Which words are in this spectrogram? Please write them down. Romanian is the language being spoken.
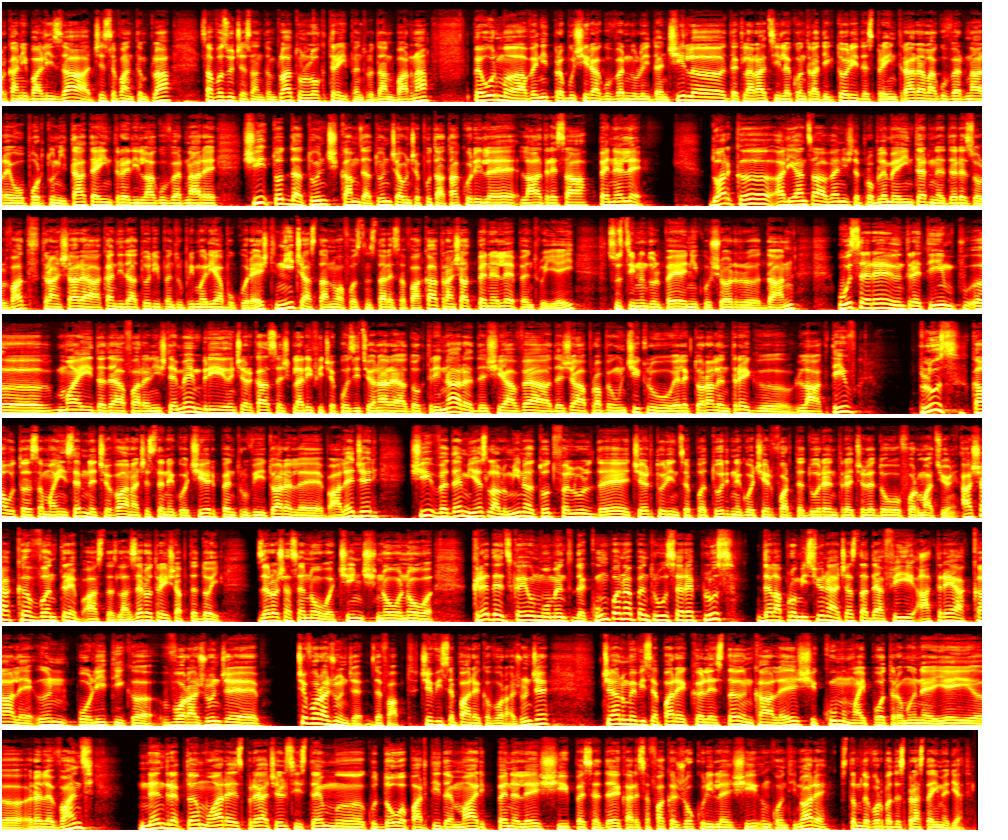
vor canibaliza, ce se va întâmpla. S-a văzut ce s-a întâmplat, un loc 3 pentru Dan Barna. Pe urmă a venit prăbușirea guvernului Dăncilă, declarațiile contradictorii despre intrarea la guvernare, oportunitatea intrării la guvernare și tot de atunci, cam de atunci, au început atacurile la adresa PNL. Doar că Alianța avea niște probleme interne de rezolvat, tranșarea candidaturii pentru primăria București, nici asta nu a fost în stare să facă, a tranșat PNL pentru ei, susținându-l pe Nicușor Dan. USR, între timp, uh, mai dădea afară niște membri, încerca să-și clarifice poziționarea doctrinară, deși avea deja aproape un ciclu electoral întreg uh, la activ. Plus, caută să mai însemne ceva în aceste negocieri pentru viitoarele alegeri și vedem, ies la lumină tot felul de certuri, înțepături, negocieri foarte dure între cele două formațiuni. Așa că vă întreb astăzi la 0372 069 599, credeți că e un moment de cumpănă pentru USR Plus? De la promisiunea aceasta de a fi a treia cale în politică vor ajunge ce vor ajunge, de fapt? Ce vi se pare că vor ajunge? Ce anume vi se pare că le stă în cale și cum mai pot rămâne ei uh, relevanți? Ne îndreptăm oare spre acel sistem uh, cu două partide mari, PNL și PSD, care să facă jocurile și în continuare? Stăm de vorbă despre asta imediat.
